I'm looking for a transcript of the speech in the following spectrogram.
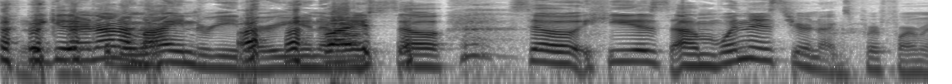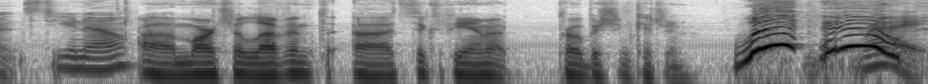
like they're not a mind reader, you know. Right. So, so he is. Um, when is your next performance? Do you know? Uh, March 11th uh, at 6 p.m. at Prohibition Kitchen. Woohoo! Right.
